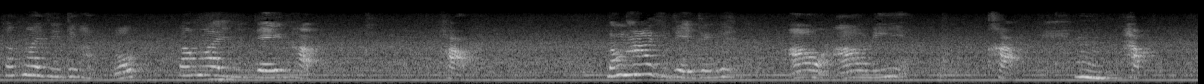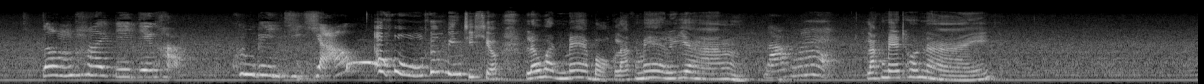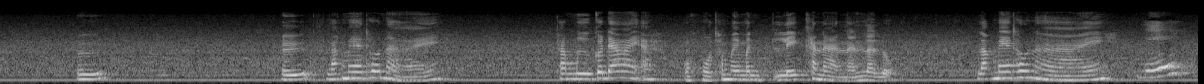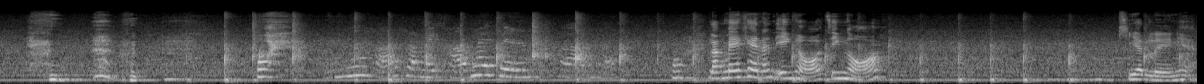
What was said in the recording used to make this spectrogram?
ต้องให้จีจีขับรถต้องให้จีจีขับขับต้องให้จีจีเอาเอานี้ขับอืมขับต้องให้จีจีขับเครื่องบินสีเขียว โอ้โหเครื่องบินสีเขียว แล้ววันแม่บอกรักแม่หรือยัง รักแม่ รักแม่เท่าไหนเออเออรักแม่เท่าไหนทำมือก็ได้อะโอ้โหทำไมมันเล็กขนาดนั้นล่ะลูกรักแม่เท่าไหนเล็กโอ้ยนะคะทำไมคะไม่เป็นทางค่ะโอ๊ยรักแม่แค่นั้นเองเหรอ จริงเหรอ เครียดเลยเนี่ย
